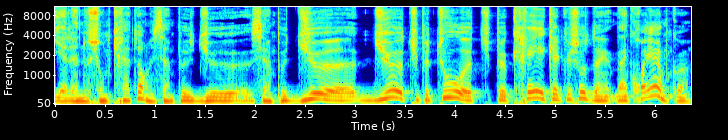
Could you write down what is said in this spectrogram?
y a la notion de créateur, mais c'est un peu Dieu, c'est un peu Dieu, Dieu. Tu peux tout, tu peux créer quelque chose d'incroyable, quoi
